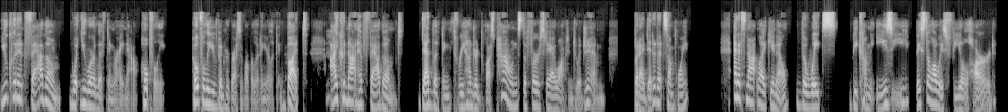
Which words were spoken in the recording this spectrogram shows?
you couldn't fathom what you are lifting right now. Hopefully, hopefully you've been progressive overloading your lifting, but mm. I could not have fathomed deadlifting 300 plus pounds the first day I walked into a gym, but I did it at some point. And it's not like, you know, the weights become easy, they still always feel hard.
